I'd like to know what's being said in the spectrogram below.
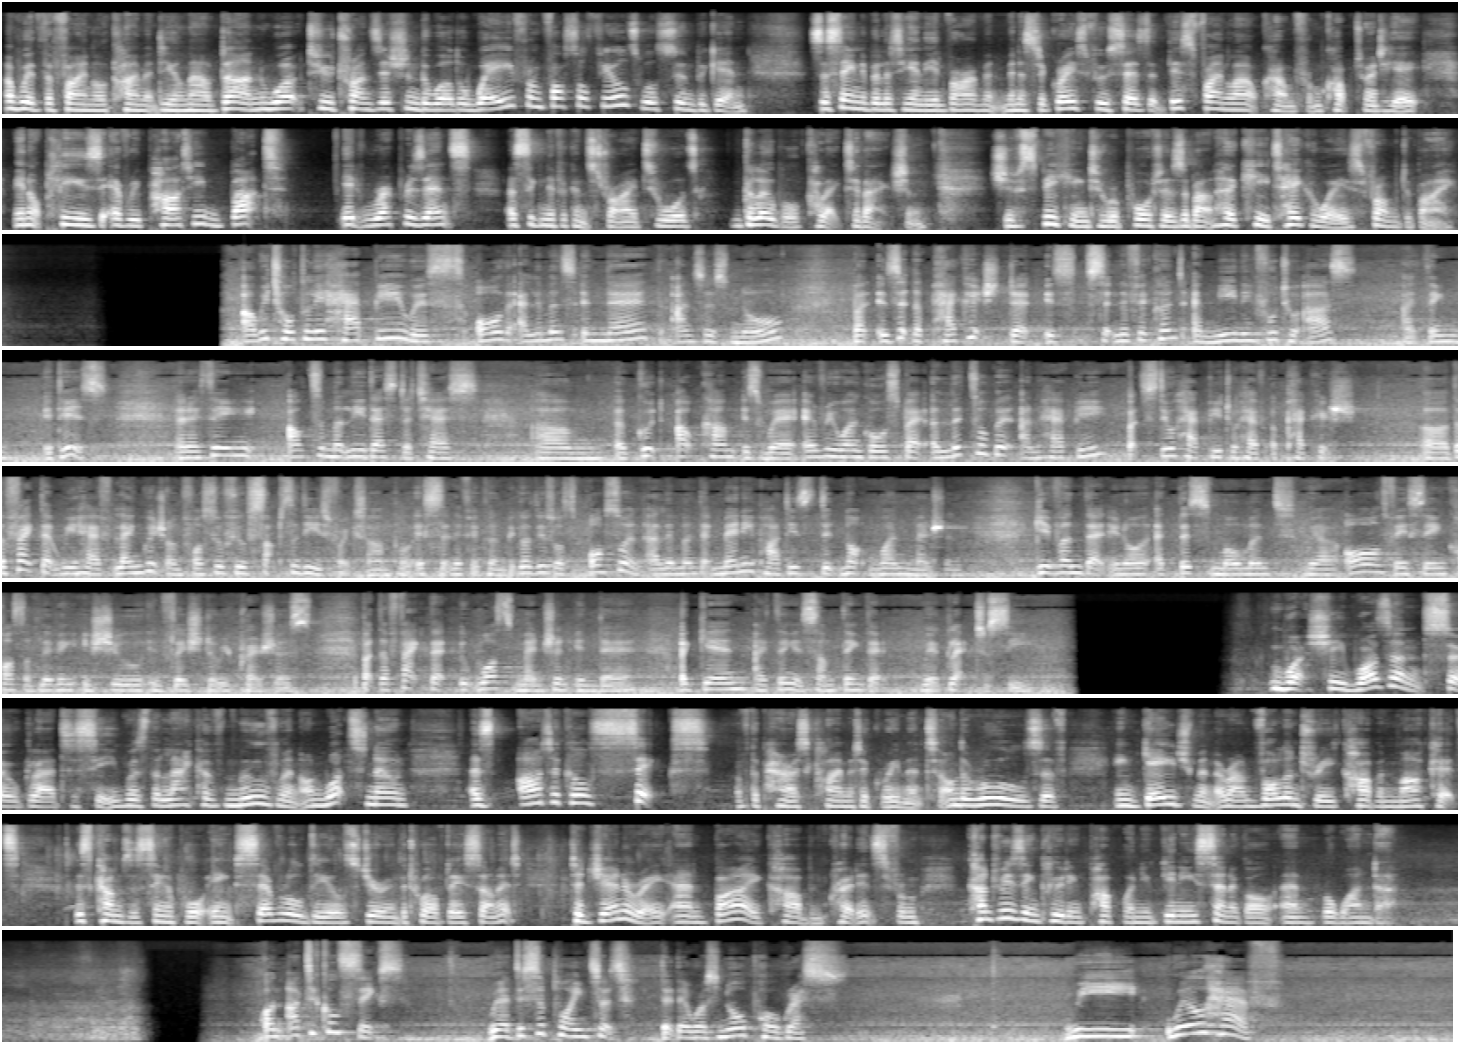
With the final climate deal now done, work to transition the world away from fossil fuels will soon begin. Sustainability and the Environment Minister Grace Fu says that this final outcome from COP28 may not please every party, but it represents a significant stride towards global collective action. She was speaking to reporters about her key takeaways from Dubai. Are we totally happy with all the elements in there? The answer is no. But is it the package that is significant and meaningful to us? I think it is. And I think ultimately that's the test. Um, a good outcome is where everyone goes back a little bit unhappy, but still happy to have a package uh, the fact that we have language on fossil fuel subsidies, for example, is significant because this was also an element that many parties did not want mentioned, given that, you know, at this moment we are all facing cost of living issue, inflationary pressures. But the fact that it was mentioned in there, again, I think is something that we're glad to see. What she wasn't so glad to see was the lack of movement on what's known as Article 6 of the Paris Climate Agreement on the rules of engagement around voluntary carbon markets. This comes as Singapore inked several deals during the 12 day summit to generate and buy carbon credits from countries including Papua New Guinea, Senegal, and Rwanda. On Article 6, we are disappointed that there was no progress. We will have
